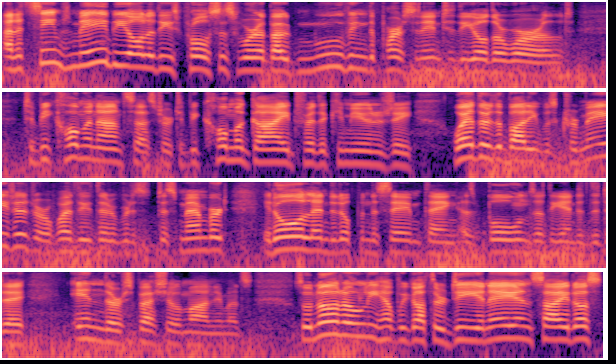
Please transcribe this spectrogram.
and it seems maybe all of these processes were about moving the person into the other world to become an ancestor, to become a guide for the community. Whether the body was cremated or whether they were dismembered, it all ended up in the same thing as bones at the end of the day in their special monuments. So not only have we got their DNA inside us,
